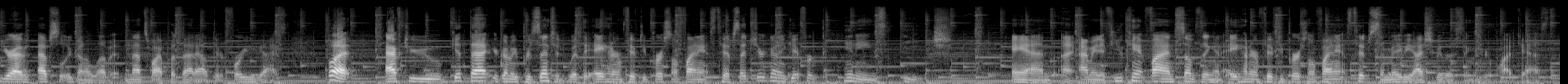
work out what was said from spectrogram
You're absolutely going to love it, and that's why I put that out there for you guys. But after you get that, you're going to be presented with the 850 personal finance tips that you're going to get for pennies each. And I, I, mean, if you can't find something in 850 personal finance tips, then maybe I should be listening to your podcast.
